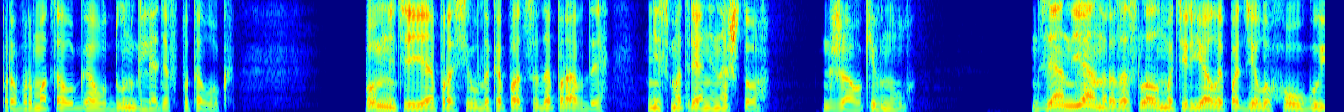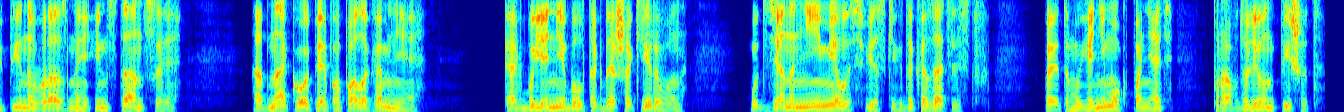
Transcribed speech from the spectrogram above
пробормотал Гао Дун, глядя в потолок. Помните, я просил докопаться до правды, несмотря ни на что. Джао кивнул. Дзян Ян разослал материалы по делу Хоу Гуйпина в разные инстанции, Одна копия попала ко мне. Как бы я ни был тогда шокирован, у Дзяна не имелось веских доказательств, поэтому я не мог понять, правду ли он пишет.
